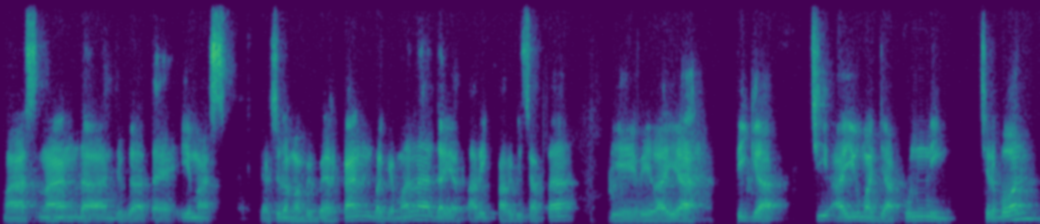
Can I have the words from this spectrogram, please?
Mas Nan dan juga Teh Imas yang sudah membeberkan bagaimana daya tarik pariwisata di wilayah tiga Ciayu Majakuning, Cirebon,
